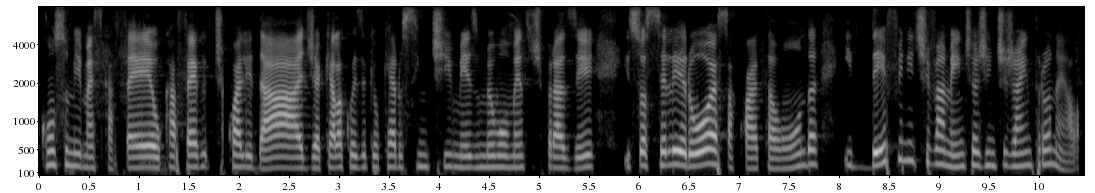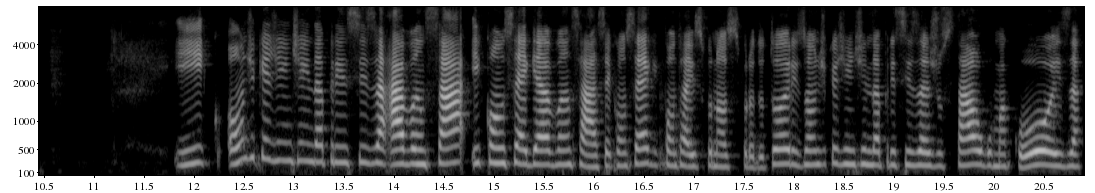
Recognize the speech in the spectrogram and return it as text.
consumir mais café, o café de qualidade, aquela coisa que eu quero sentir mesmo, meu momento de prazer. Isso acelerou essa quarta onda e definitivamente a gente já entrou nela. E onde que a gente ainda precisa avançar e consegue avançar? Você consegue contar isso para os nossos produtores? Onde que a gente ainda precisa ajustar alguma coisa?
